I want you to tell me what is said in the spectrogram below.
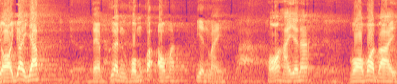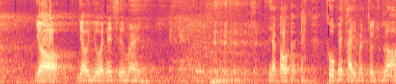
ย่อย่อยยับ แต่เพื่อนผมก็เอามาเปลี่ยนใหม่ หอหายนะ วอวอดวายยอเย้ายวนให้ซื้อใหม่ อยากเอาทูบให้ใครมาจุดอีกรอบ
